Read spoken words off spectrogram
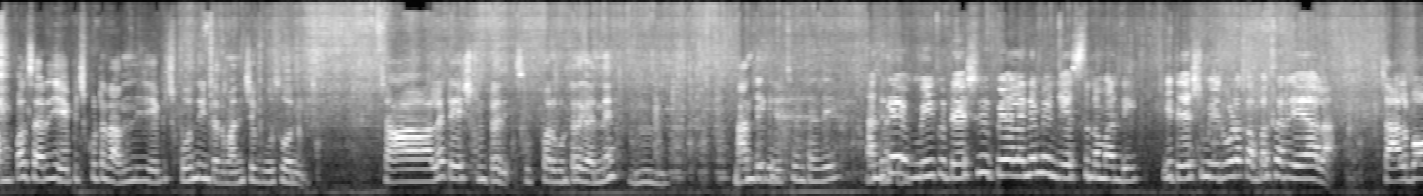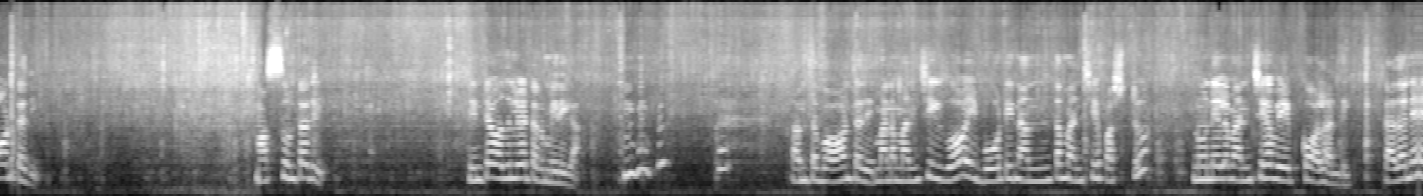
కంపల్సరీ చేయించుకుంటారు అన్ని చేయించుకొని తింటారు మంచిగా కూర్చొని. చాలా టేస్ట్ ఉంటుంది. సూపర్గా ఉంటుంది కానీ. అందుకే ఉంటుంది. అందుకే మీకు టేస్ట్ చూపించాలనే మేము చేస్తున్నామండి. ఈ టేస్ట్ మీరు కూడా కంపల్సరీ చేయాలా. చాలా బాగుంటుంది. మస్తు ఉంటుంది. తింటే వదిలిపెట్టరు మీరు ఇక అంత బాగుంటుంది. మనం మంచిగో ఈ బోటిని అంతా మంచిగా ఫస్ట్ నూనెలో మంచిగా వేపుకోవాలండి. కదనే?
